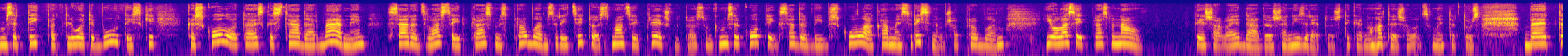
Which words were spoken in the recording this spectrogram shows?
Mums ir tikpat ļoti būtiski, ka skolotājs, kas strādā ar bērniem, saredz lasīt prasmes problēmas arī citos mācību priekšmetos, un ka mums ir kopīga sadarbība skolā, kā mēs risinām šo problēmu. Jo lasīt prasme nav tiešā veidā droši vien izrietoši tikai no latviešu valodas un literatūras. Bet,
